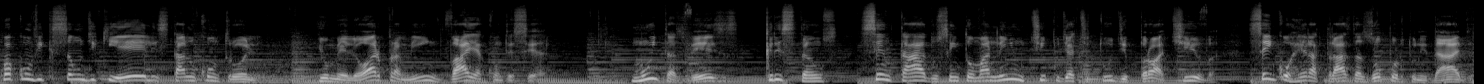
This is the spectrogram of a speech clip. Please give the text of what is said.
com a convicção de que Ele está no controle e o melhor para mim vai acontecer. Muitas vezes, cristãos, sentados sem tomar nenhum tipo de atitude proativa, sem correr atrás das oportunidades,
